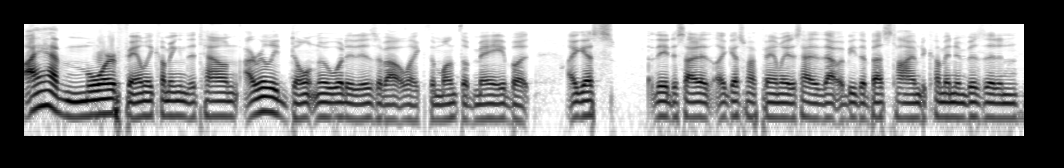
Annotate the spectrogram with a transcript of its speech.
I have more family coming into town. I really don't know what it is about like the month of May, but I guess they decided. I guess my family decided that would be the best time to come in and visit, and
